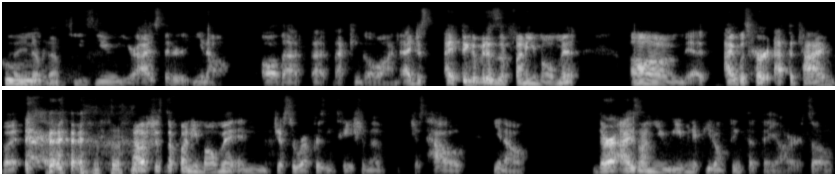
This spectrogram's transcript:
who you never know. sees you, your eyes that are, you know, all that that that can go on. I just I think of it as a funny moment. Um, I was hurt at the time, but now it's just a funny moment and just a representation of just how you know there are eyes on you even if you don't think that they are. So,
